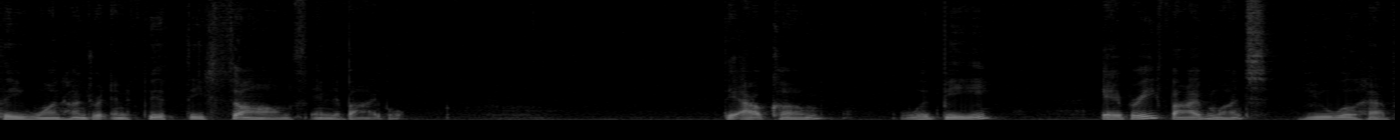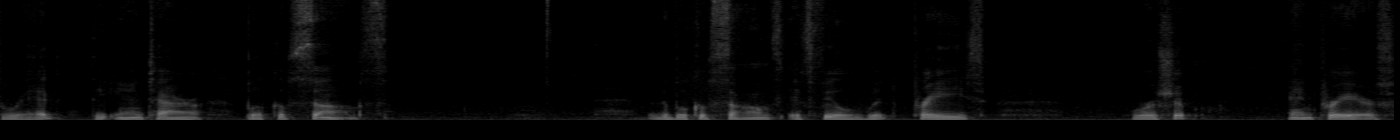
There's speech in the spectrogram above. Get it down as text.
the 150 Psalms in the Bible. The outcome would be every five months you will have read the entire book of Psalms. The book of Psalms is filled with praise, worship, and prayers.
